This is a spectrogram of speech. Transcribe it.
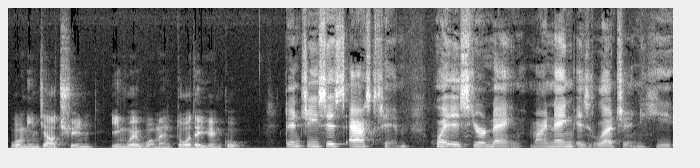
我名叫群，因为我们多的缘故。Then Jesus asked him, What is your name? My name is Legend," he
